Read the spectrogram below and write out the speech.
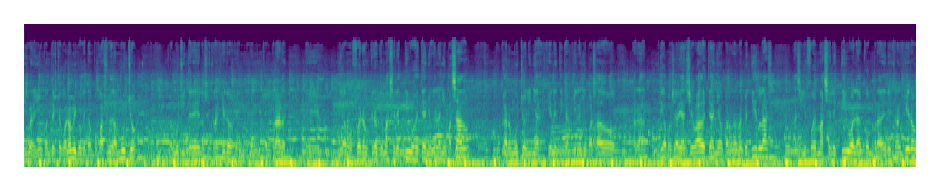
y bueno, y un contexto económico que tampoco ayuda mucho, con mucho interés de los extranjeros en, comprar, eh, digamos, fueron creo que más selectivos este año que el año pasado, buscaron mucho líneas genéticas que el año pasado para, digamos, ya habían llevado este año para no repetirlas, así que fue más selectivo la compra del extranjero.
